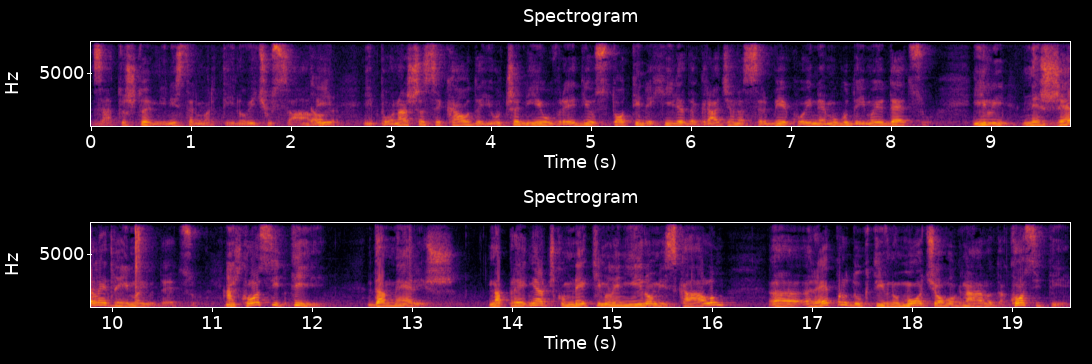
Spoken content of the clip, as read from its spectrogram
zato što je ministar Martinović u sali Dobre. i ponaša se kao da juče nije uvredio stotine hiljada građana Srbije koji ne mogu da imaju decu ili ne žele da imaju decu. I ko si ti da meriš na prednjačkom nekim lenjirom i skalom uh, reproduktivnu moć ovog naroda? Ko si ti?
